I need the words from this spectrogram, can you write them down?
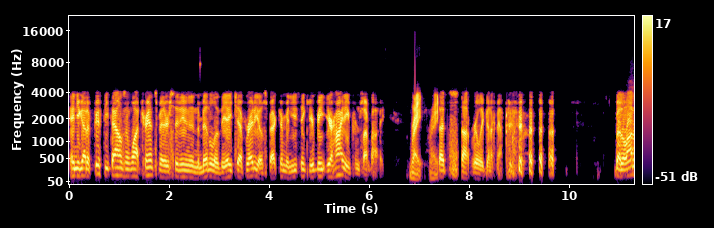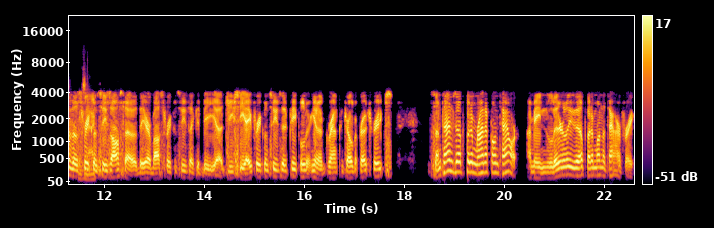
and you got a fifty thousand watt transmitter sitting in the middle of the HF radio spectrum, and you think you're be, you're hiding from somebody. Right. Right. That's not really going to happen. But a lot of those Exactly. frequencies also, the Airboss frequencies, they could be uh, GCA frequencies that people, you know, ground controlled approach freaks. Sometimes they'll put them right up on tower. I mean, literally, they'll put them on the tower freak.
